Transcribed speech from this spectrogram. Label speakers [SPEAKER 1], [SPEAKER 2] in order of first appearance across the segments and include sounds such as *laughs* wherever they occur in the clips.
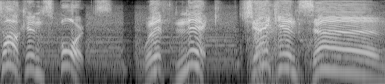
[SPEAKER 1] Talking Sports with Nick Jenkinson.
